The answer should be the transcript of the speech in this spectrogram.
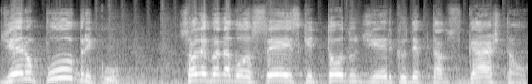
Dinheiro público. Só lembrando a vocês que todo o dinheiro que os deputados gastam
